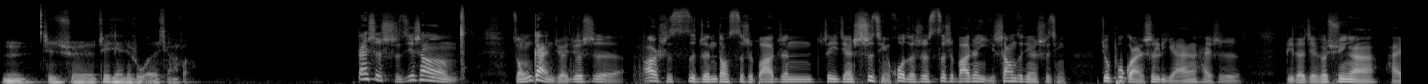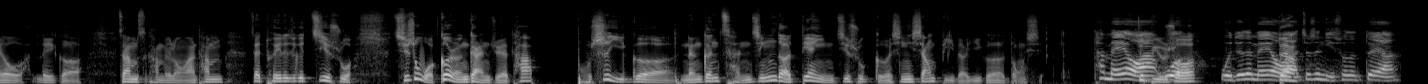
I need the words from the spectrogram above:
嗯，这就是这些就是我的想法。但是实际上，总感觉就是二十四帧到四十八帧这件事情，或者是四十八帧以上这件事情，就不管是李安还是彼得杰克逊啊，还有那个詹姆斯卡梅隆啊，他们在推的这个技术，其实我个人感觉它。不是一个能跟曾经的电影技术革新相比的一个东西。它没有啊，就比如说，我觉得没有啊，就是你说的对啊，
